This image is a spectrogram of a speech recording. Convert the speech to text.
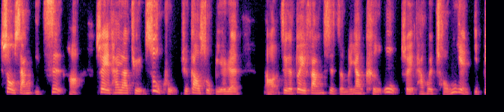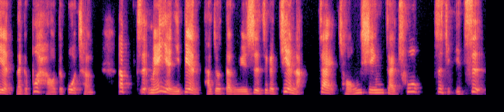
受伤一次哈，所以他要去诉苦，去告诉别人啊，这个对方是怎么样可恶，所以他会重演一遍那个不好的过程。那这每演一遍，他就等于是这个剑呐。再重新再戳自己一次，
